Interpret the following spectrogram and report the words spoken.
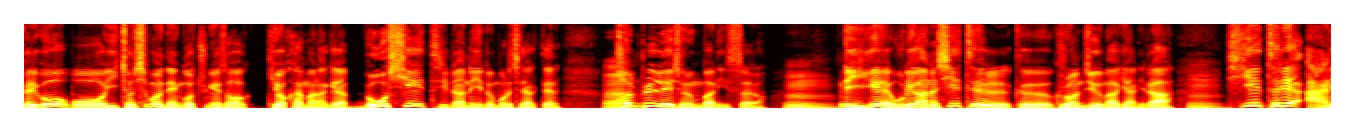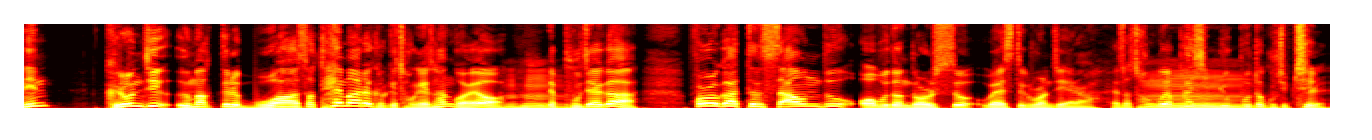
그리고 뭐 2015년 낸 것 중에서 기억할 만한 게 No Seattle이라는 이름으로 제작된 네. compilation 음반이 있어요. 음. 근데 이게 우리가 아는 시애틀 그 그런지 음악이 아니라 음. 시애틀이 아닌 그런지 음악들을 모아서 테마를 그렇게 정해서 한 거예요. 음흠. 근데 부제가 Forgotten Sound of the North West Grunge Era 해서 1986부터 97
